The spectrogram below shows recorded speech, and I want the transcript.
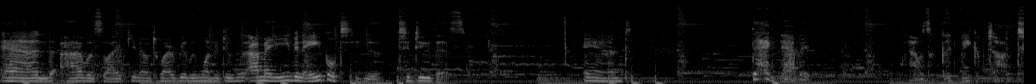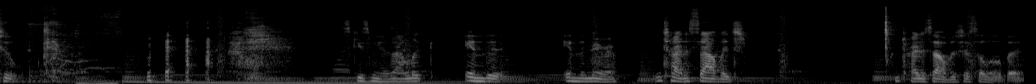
And I was like, you know, do I really want to do this? Am I even able to do, to do this? And dag nabbit, that was a good makeup job too. Excuse me as I look in the in the mirror and try to salvage try to salvage just a little bit.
